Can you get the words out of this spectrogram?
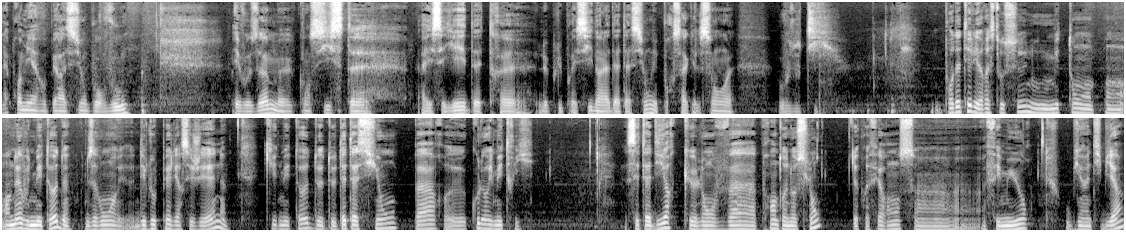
La première opération pour vous et vos hommes consiste à essayer d'être le plus précis dans la datation et pour ça quels sont vos outils? Pour dater les restes osseux, nous mettons en, œuvre une méthode que nous avons euh, développée à l'IRCGN, qui est une méthode de datation par euh, colorimétrie. C'est-à-dire que l'on va prendre un os long, de préférence un, fémur ou bien un tibia.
